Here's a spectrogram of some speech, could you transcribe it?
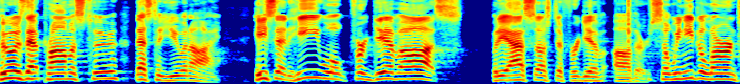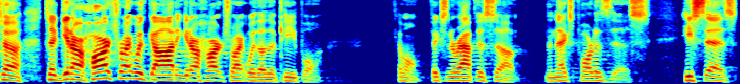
Who is that promise to? That's to you and I. He said he will forgive us, but he asks us to forgive others. So we need to learn to, to get our hearts right with God and get our hearts right with other people. Come on, fixing to wrap this up. The next part is this he says,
